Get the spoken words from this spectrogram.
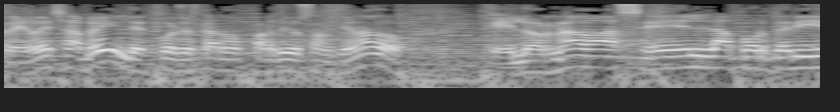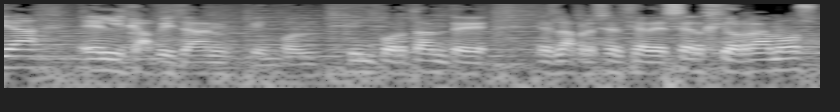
regresa Bale después de estar dos partidos sancionado. Keylor Navas en la portería, el capitán, qué, qué importante es la presencia de Sergio Ramos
